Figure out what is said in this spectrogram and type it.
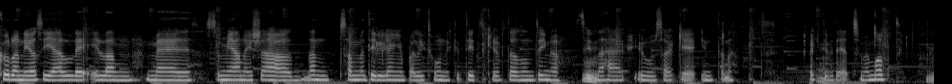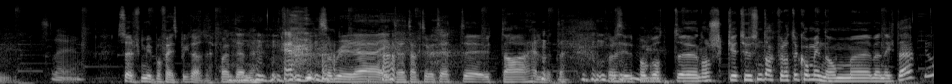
hvordan de seg gjeldende i land med, som gjerne ikke har den samme tilgangen på elektroniske tidsskrifter og sånne ting, da, siden Mm. det her i hovedsak er internettaktivitet som er målt. Mm. Så det Surfer mye på Facebook da, på NTNU. Så blir det internettaktivitet eh, ut av helvete, for å si det på godt eh, norsk. Tusen takk for at du kom innom, eh, Benedikte. jo,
